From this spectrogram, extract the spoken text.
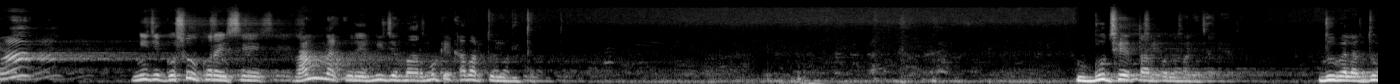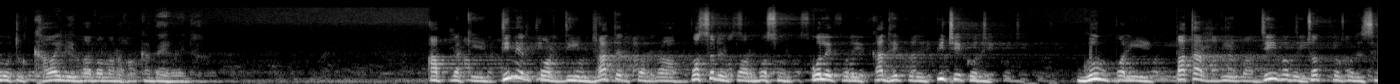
মা নিজে গোসল করাইছে রান্না করে নিজে মার মুখে খাবার তুলে দিত। বুঝে তারপরে বাড়ি যাবে দুবেলার দুমুঠো খাওয়াইলে বাবা মার হক আদায় হয় না। আপনাকে দিনের পর দিন, রাতের পর রাত, বছরের পর বছর কোলে করে, কাঁধে করে, পিঠে করে ঘুম পরিয়ে পাতার দিয়ে মা যেইভাবে যত্ন করেছে,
